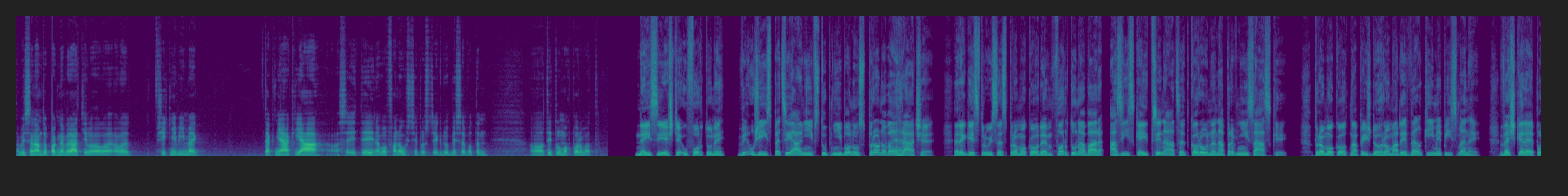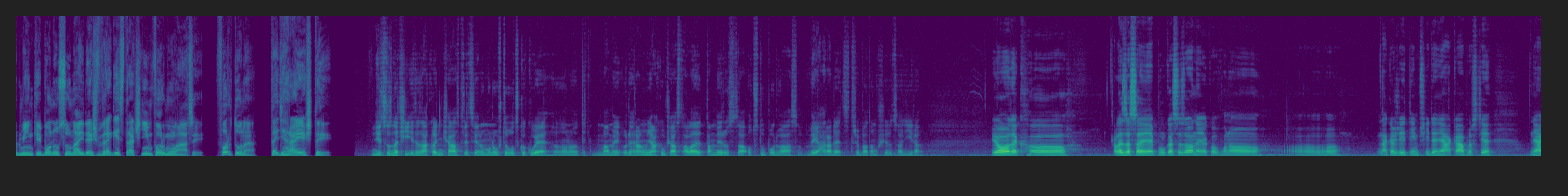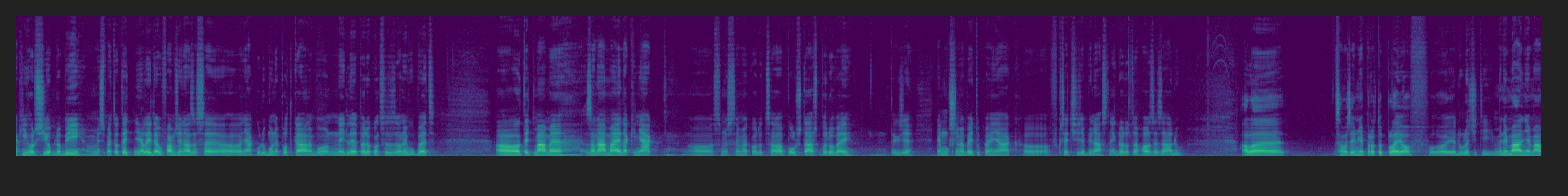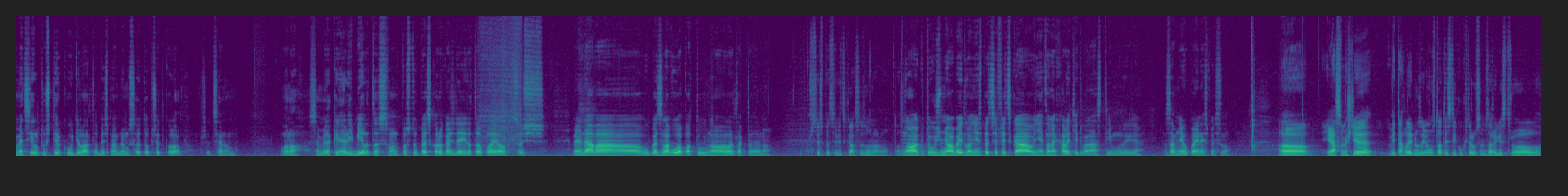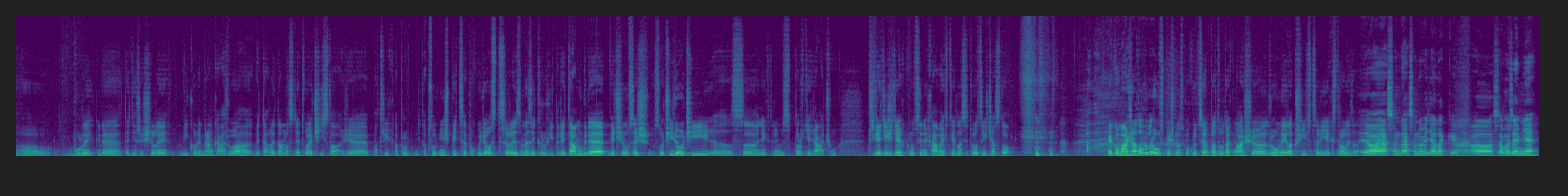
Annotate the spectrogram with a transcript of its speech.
aby se nám to pak nevrátilo, ale, ale všichni víme, tak nějak já, asi i ty, nebo fanoušci prostě, kdo by se o ten o, titul mohl porvat. Nejsi ještě u Fortuny? Využij speciální vstupní bonus pro nové hráče. Registruj se s promokódem FortunaBar a získej 1300 korun na první sázky. Promokód napiš dohromady velkými písmeny. Veškeré podmínky bonusu najdeš v registračním formuláři. Fortuna, teď hraješ ty. Něco značí i ta základní část, přeci jenom ono už to odskokuje. Ono, teď máme odehranou nějakou část, ale tam je docela odstup od vás. Vy Hradec třeba, tam už je docela díra. Jo, tak o, ale zase je půlka sezóny, jako ono o, na každý tým přijde nějaká prostě nějaký horší období. My jsme to teď měli, doufám, že nás zase nějakou dobu nepotká, nebo nejlépe do konce sezóny vůbec. O, teď máme, za náma je taky nějak, si myslím, jako docela polštář bodový, takže nemusíme být úplně nějak v křeči, že by nás někdo dotahoval ze zádu. Ale samozřejmě pro to playoff je důležitý. Minimálně máme cíl tu čtyřku udělat, aby jsme nemuseli to předkola. Přece jenom ono se mi taky nelíbí, letos on postupuje skoro každý do toho playoff, což mi nedává vůbec hlavu a patu, no ale tak to je, no. Prostě specifická sezona, no. To no a to už měla být loni specifická, oni to nechali těch 12 týmů, takže za mě úplně nesmysl. Uh, já jsem ještě vytáhl jednu zajímavou statistiku, kterou jsem zaregistroval v Buli, kde teď řešili výkony brankářů a vytáhli tam vlastně tvoje čísla, že patří k absolutní špičce, pokud jde o střely z mezikruží, tedy tam, kde většinou seš s očí do očí eh, s některým z protihráčů. Přijde ti, že těch kluci nechávají v těchto situacích často? jako máš na to dobrou úspěšnost, pokud si nepletu, tak máš eh, druhou nejlepší v celé extralize. Jo, já jsem, já jsem to viděl taky. Uh, samozřejmě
